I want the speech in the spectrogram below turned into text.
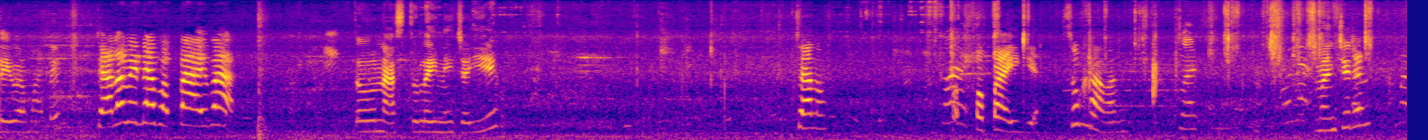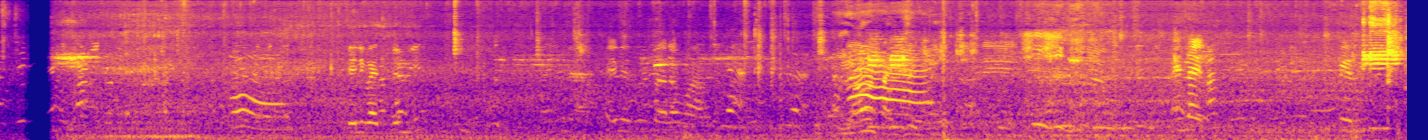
લેવા માટે. ચાલો બેટા પપ્પા આવ્યા તો નાસ્તો લઈને જઈએ. ચાલો. પપ્પા આવી ગયા. શું ખાવાનું? મંચુરિયન? પેલી બાજુ જમી એને તો શરમ આવે ના ખાઈ એટલે એમાં પેલી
